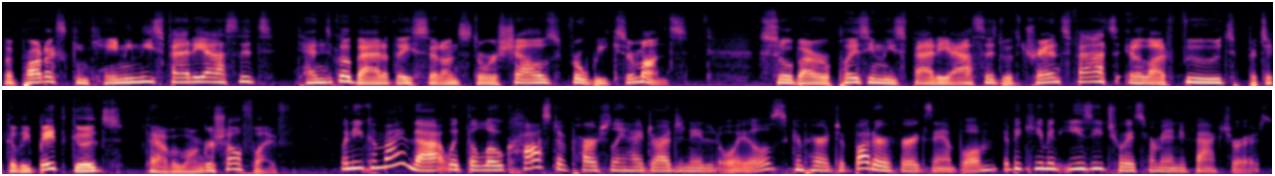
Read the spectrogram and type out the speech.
But products containing these fatty acids tend to go bad if they sit on store shelves for weeks or months. So, by replacing these fatty acids with trans fats, it allowed foods, particularly baked goods, to have a longer shelf life. When you combine that with the low cost of partially hydrogenated oils, compared to butter, for example, it became an easy choice for manufacturers.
